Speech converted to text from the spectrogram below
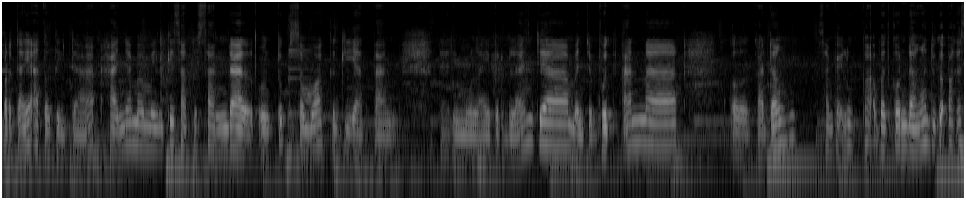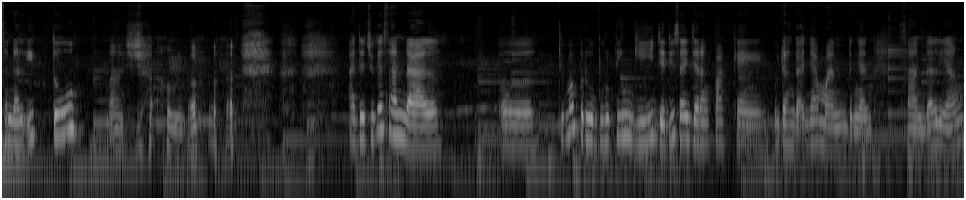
percaya atau tidak hanya memiliki satu sandal untuk semua kegiatan. Dari mulai berbelanja, menjemput anak, eh, kadang sampai lupa buat kondangan juga pakai sandal itu, masya Allah. Ada juga sandal uh, cuma berhubung tinggi jadi saya jarang pakai. Udah nggak nyaman dengan sandal yang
